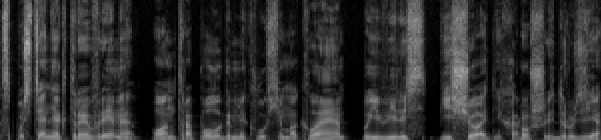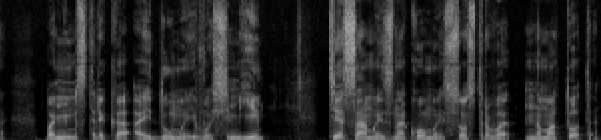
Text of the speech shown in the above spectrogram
Спустя некоторое время у антрополога Миклухи Маклая появились еще одни хорошие друзья, помимо старика Айдума и его семьи, те самые знакомые с острова Наматоте.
